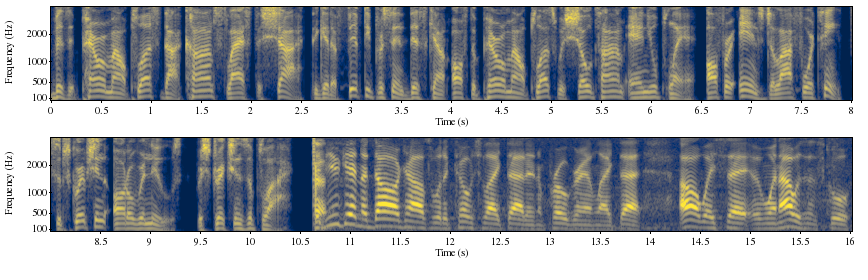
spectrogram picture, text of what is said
Visit ParamountPlus.com slash The Chi to get a 50% discount off the Paramount Plus with Showtime annual plan. Offer ends July 14th. Subscription auto-renews. Restrictions apply. If you get in a doghouse with a coach like that in a program like that, I always say when I was in school,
